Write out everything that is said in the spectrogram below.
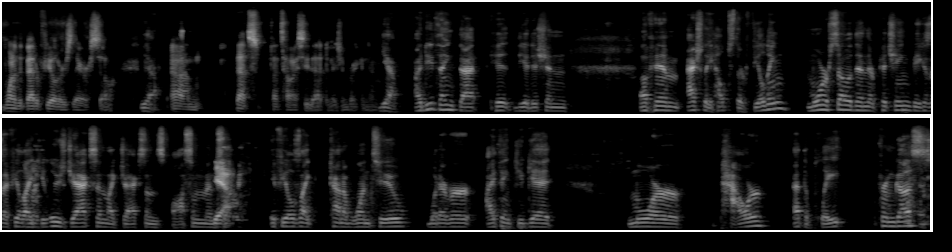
one of the better fielders there. So Yeah. um, that's that's how I see that division breaking down. Yeah, I do think that his, the addition of him actually helps their fielding more so than their pitching because I feel like you lose Jackson, like Jackson's awesome, and Yeah. so it feels like kind of one two whatever. I think you get more power at the plate from Gus,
